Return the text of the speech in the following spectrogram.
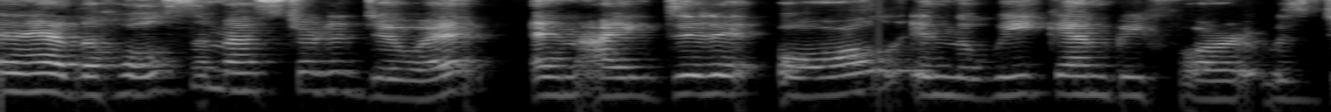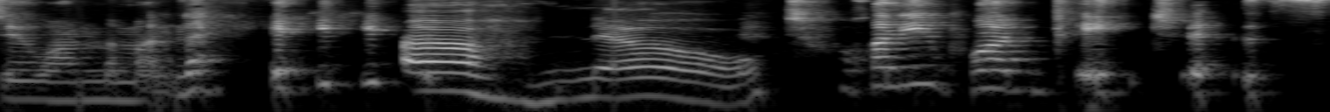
and I had the whole semester to do it, and I did it all in the weekend before it was due on the Monday. oh no. 21 pages.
